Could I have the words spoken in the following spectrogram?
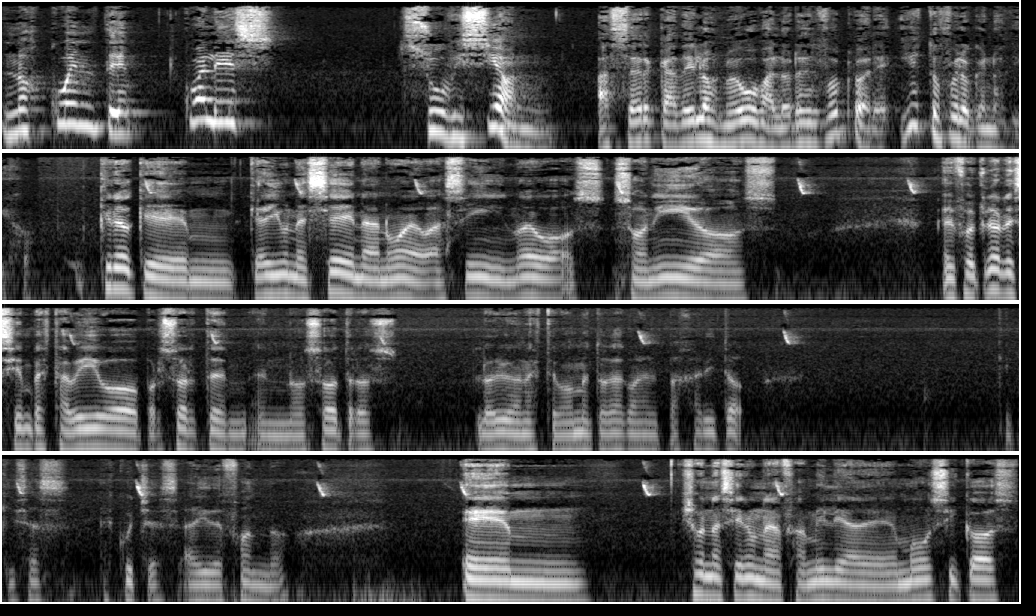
nos cuente cuál es su visión acerca de los nuevos valores del folclore. Y esto fue lo que nos dijo. Creo que, mm, que hay una escena nueva, sí, nuevos sonidos. El folclore siempre está vivo, por suerte, en, en nosotros. Lo vivo en este momento acá con el pajarito quizás escuches ahí de fondo. Em, yo nací en una familia de músicos,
